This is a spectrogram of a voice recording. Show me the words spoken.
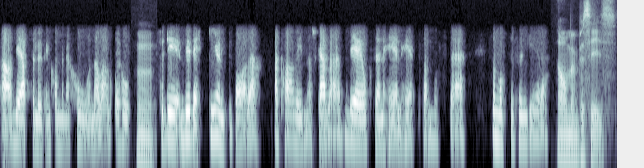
ja det är absolut en kombination av alltihop. Mm. För det, det räcker ju inte bara att ha vinnarskallar. Det är också en helhet som måste, som måste fungera. ja men precis.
